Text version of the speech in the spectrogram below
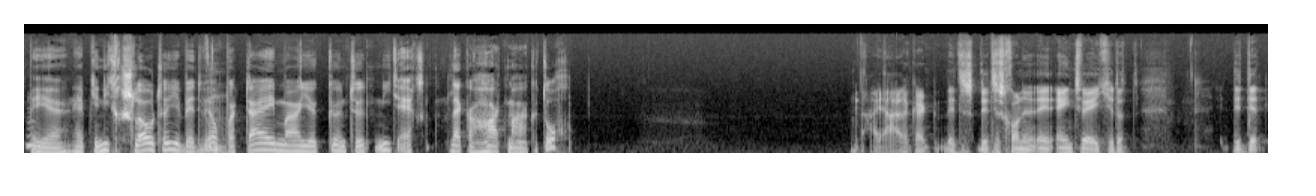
ben je, heb je niet gesloten. Je bent wel Hmm. partij, maar je kunt het niet echt lekker hard maken, toch? Nou ja, kijk, dit is, dit is gewoon een 1 tweetje. Dat, dit,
